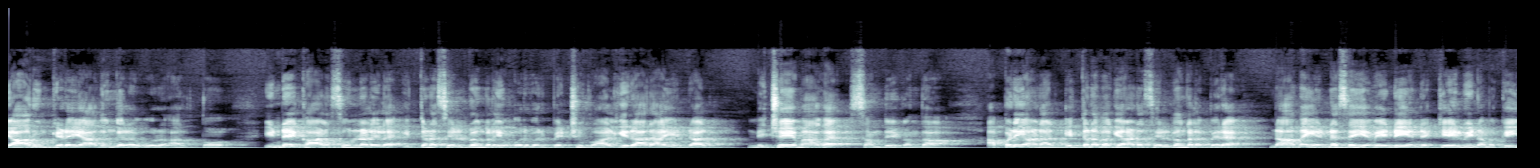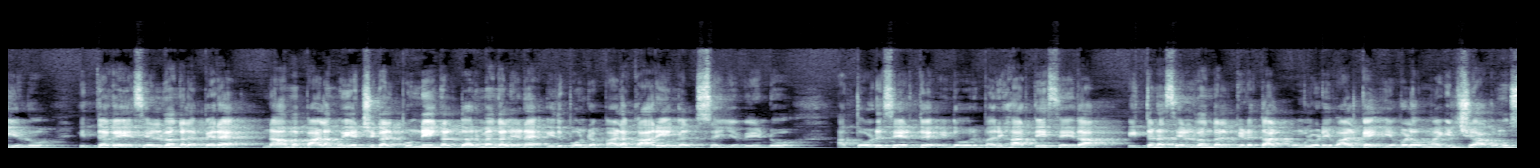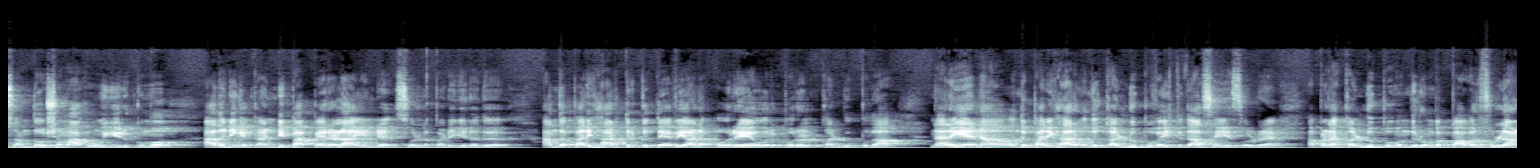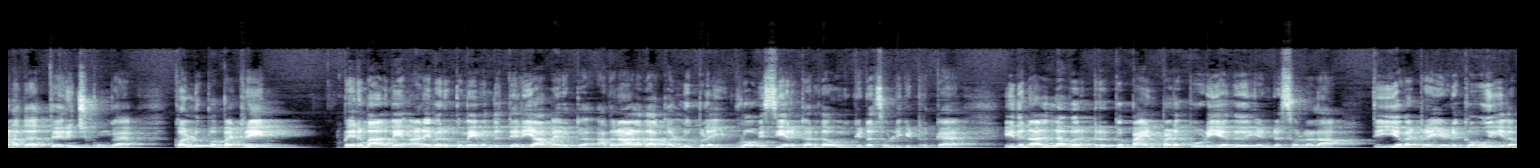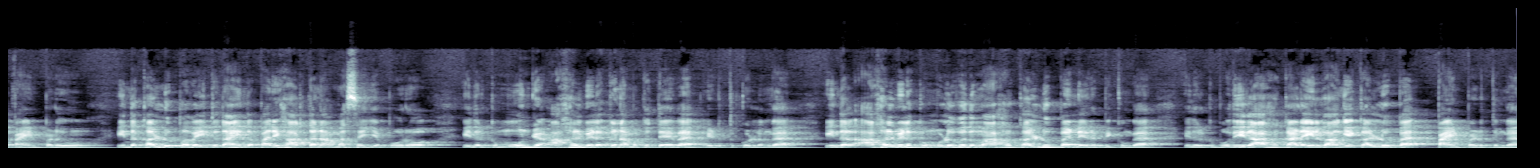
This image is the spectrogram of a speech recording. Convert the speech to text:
யாரும் கிடையாதுங்கிற ஒரு அர்த்தம். இன்றைய கால சூழ்நிலையில் இத்தனை செல்வங்களையும் ஒருவர் பெற்று வாழ்கிறாரா என்றால் நிச்சயமாக சந்தேகம்தான். அப்படியானால் இத்தனை வகையான செல்வங்களை பெற நாம என்ன செய்ய வேண்டும் என்ற கேள்வி நமக்கு எழும். இத்தகைய செல்வங்களை பெற நாம பல முயற்சிகள் புண்ணியங்கள் தர்மங்கள் என இது போன்ற பல காரியங்கள் செய்ய வேண்டும். அத்தோடு சேர்த்து இந்த ஒரு பரிகாரத்தை செய்தால் இத்தனை செல்வங்கள் கிடைத்தால் உங்களுடைய வாழ்க்கை எவ்வளோ மகிழ்ச்சியாகவும் சந்தோஷமாகவும் இருக்குமோ அதை நீங்கள் கண்டிப்பாக பெறலாம் என்று சொல்லப்படுகிறது. அந்த பரிகாரத்திற்கு தேவையான ஒரே ஒரு பொருள் கல்லுப்பு தான் நிறைய நான் வந்து பரிகாரம் வந்து கல்லுப்பு வைத்து தான் செய்ய சொல்கிறேன் அப்போனா கல்லுப்பு வந்து ரொம்ப பவர்ஃபுல்லானதை தெரிஞ்சுக்குங்க. கல்லுப்பை பற்றி பெரும்பாலுமே அனைவருக்குமே வந்து தெரியாமல் இருக்கு. அதனால தான் கல்லுப்பில் இவ்வளோ விஷயம் இருக்கிறத உங்ககிட்ட சொல்லிக்கிட்டு இருக்கேன் இது நல்லவற்றுக்கு பயன்படக்கூடியது என்று சொல்லலாம். தீயவற்றை எடுக்கவும் இதை பயன்படும் இந்த கல்லுப்பை வைத்து தான் இந்த பரிகாரத்தை நாம் செய்ய போகிறோம் இதற்கு மூன்று அகல் விளக்கு நமக்கு தேவை. எடுத்துக்கொள்ளுங்க இந்த அகல் விளக்கு முழுவதுமாக கல்லுப்பை நிரப்பிக்குங்க. இதற்கு புதிதாக கடையில் வாங்கிய கல்லுப்பை பயன்படுத்துங்க.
